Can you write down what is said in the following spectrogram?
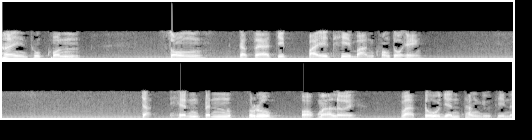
ให้ทุกคนส่งกระแสจิตไปที่บ้านของตัวเอง จะเห็นเป็นรูปออกมาเลย ว่าตู้เย็นตั้งอยู่ที่ไหน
